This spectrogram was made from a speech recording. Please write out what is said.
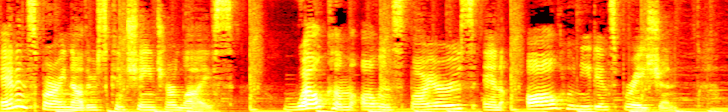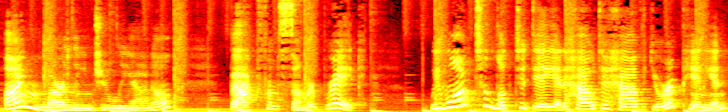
and inspiring others can change our lives. Welcome, all inspirers and all who need inspiration. I'm Marlene Giuliano, back from summer break. We want to look today at how to have your opinion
